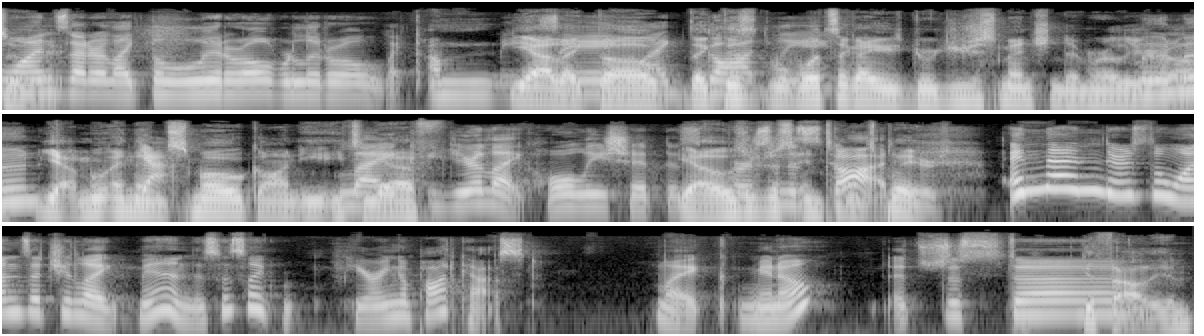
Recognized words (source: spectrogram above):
the ones that are like the literal, literal, like amazing, Yeah, like the like, this. godly. What's the guy you, you just mentioned him earlier? Moon uh, Moon? Yeah, Moon, and then Yeah. Smoke on E- ETF. like you're like holy shit, this yeah, those are person just is intense God. players. And then there's the ones that you're like, man, this is like hearing a podcast. Like, you know? It's just uh Gothalion.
